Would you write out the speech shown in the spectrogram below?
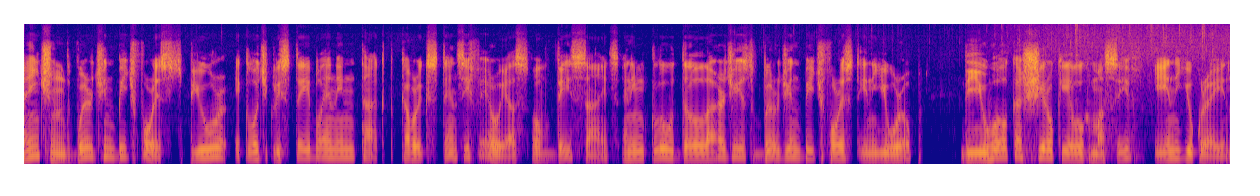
Ancient virgin beech forests, pure, ecologically stable and intact, cover extensive areas of these sites and include the largest virgin beech forest in Europe, the Uholka Shiroký Luh Massif in Ukraine.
